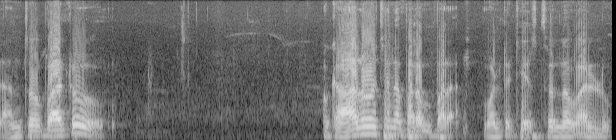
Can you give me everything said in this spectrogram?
దాంతోపాటు ఒక ఆలోచన పరంపర. వంట చేస్తున్న వాళ్ళు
